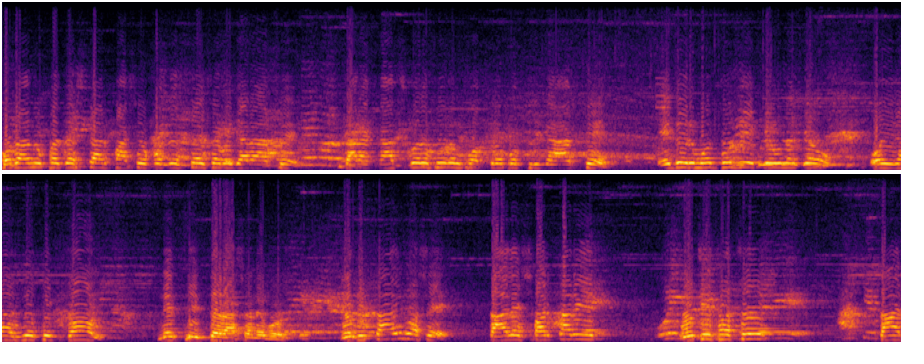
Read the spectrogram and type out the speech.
প্রধান উপদেষ্টার পাশে উপদেষ্টা হিসেবে যারা আছে, তারা কাজ করেছে এবং পত্র পত্রিকা আছে। এদের মধ্য দিয়ে কেউ না কেউ ওই রাজনৈতিক দল নেতৃত্বের আসনে বসছে যদি তাই বসে, তাহলে সরকারের উচিত হচ্ছে তার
